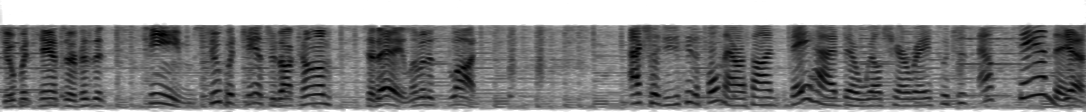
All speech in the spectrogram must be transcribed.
stupid cancer. Visit teamstupidcancer.com today. Limited slots. Actually, did you see the full marathon? They had their wheelchair race, which was outstanding. Yes,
